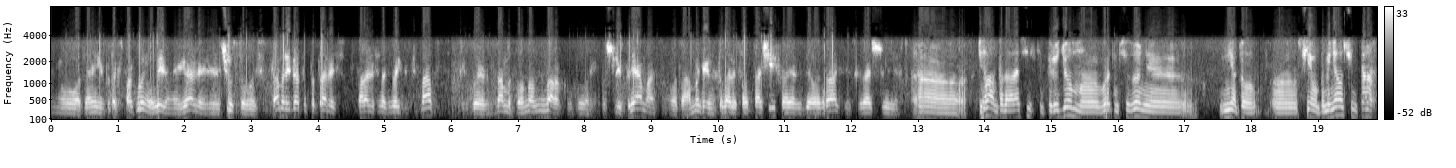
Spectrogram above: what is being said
Ну, Вот, они как бы так спокойно, уверенно играли, чувствовалось. Там ребята пытались, старались в регби 15, как бы нам это нам на руку было. Шли прямо, вот, а мы как бы пытались отточить, хотели сделать рак и сыграть шире. Э, Иван, тогда российским перейдем. Э, В этом сезоне нету, э, схема поменялась чемпионат,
